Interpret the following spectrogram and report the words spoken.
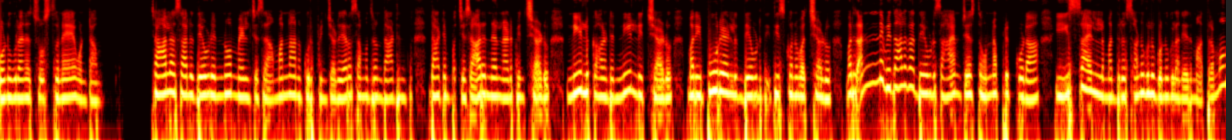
గొణుగులు అనేది చూస్తూనే ఉంటాం. చాలాసార్లు దేవుడు ఎన్నో మేలు చేశాడు. మన్నాను కురిపించాడు. ఎర్ర సముద్రం దాటి దాటింపచ్చేసి ఆరు నెలలు నడిపించాడు. నీళ్ళు కావాలంటే నీళ్ళు ఇచ్చాడు. మరి పూరేళ్ళు దేవుడు తీసుకొని వచ్చాడు. మరి అన్ని విధాలుగా దేవుడు సహాయం చేస్తూ ఉన్నప్పటికి కూడా ఈ ఇస్రాయిల్ మధ్యలో సణుగులు గొనుగులు అనేది మాత్రము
